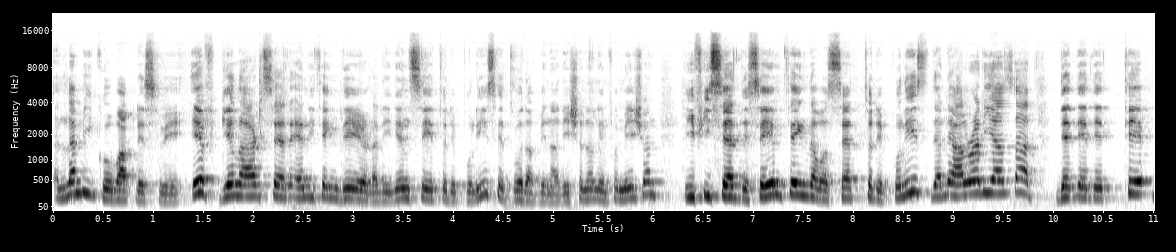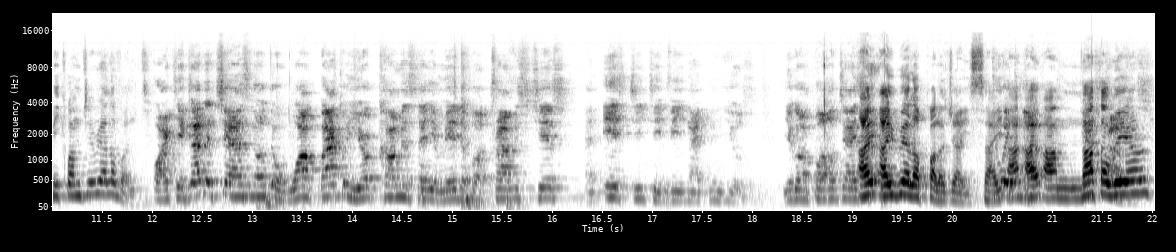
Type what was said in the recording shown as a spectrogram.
let me go back this way. If Gillard said anything there that he didn't say to the police, it would have been additional information. If he said the same thing that was said to the police, then they already has that. The, the, the tape becomes irrelevant. Or if you got a chance now to walk back on your comments that you made about Travis Chase and HGTV 19 News, you're gonna apologize? I, I will apologize. I, Do it now. I, I'm not aware promise.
